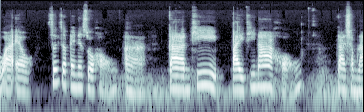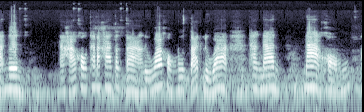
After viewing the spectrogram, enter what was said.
URL ซึ่งจะเป็นในส่วนของอการที่ไปที่หน้าของการชำระเงินนะคะของธนาคารต่างๆ หรือว่าของโลตัสหรือว่าทางด้านหน้าของอ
